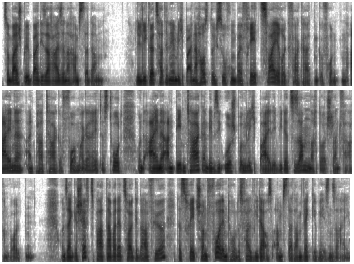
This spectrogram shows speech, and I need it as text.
Zum Beispiel bei dieser Reise nach Amsterdam. Lilly Götz hatte nämlich bei einer Hausdurchsuchung bei Fred zwei Rückfahrkarten gefunden. Eine ein paar Tage vor Margaretes Tod und eine an dem Tag, an dem sie ursprünglich beide wieder zusammen nach Deutschland fahren wollten. Und sein Geschäftspartner war der Zeuge dafür, dass Fred schon vor dem Todesfall wieder aus Amsterdam weg gewesen sei.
